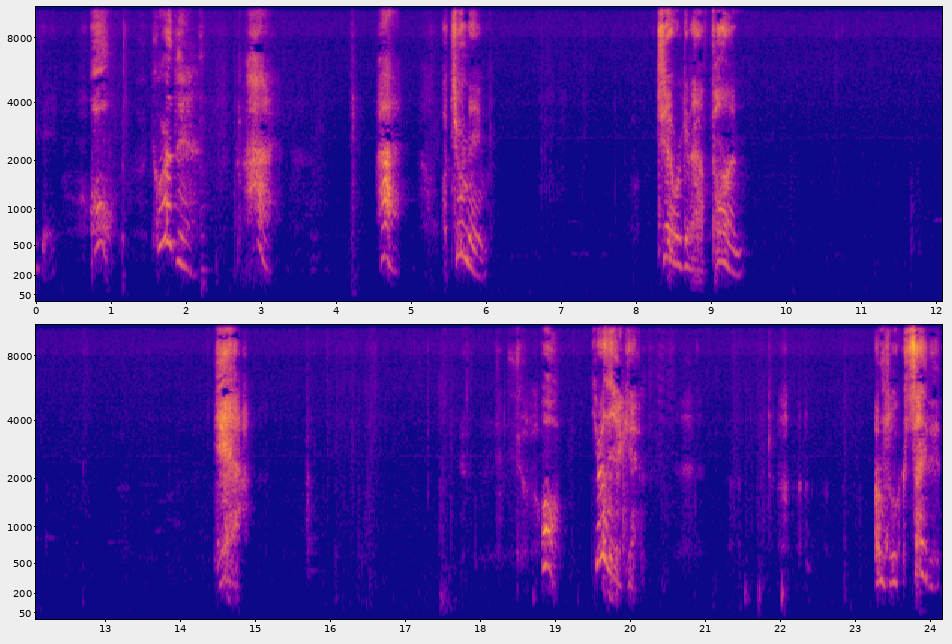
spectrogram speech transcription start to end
day. Oh, you're there. Hi. Hi. What's your name? Today we're gonna have fun. Yeah. Oh, you're there again. I'm so excited.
